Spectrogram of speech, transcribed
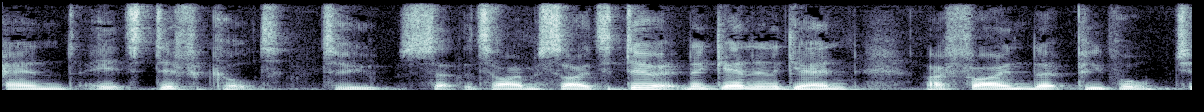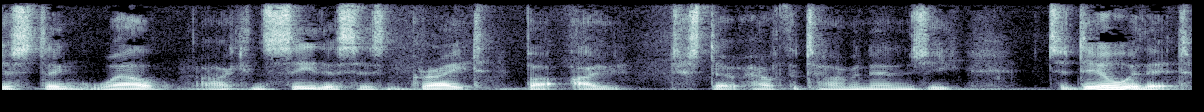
and it's difficult to set the time aside to do it. And again and again, I find that people just think, well, I can see this isn't great, but I just don't have the time and energy to deal with it.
